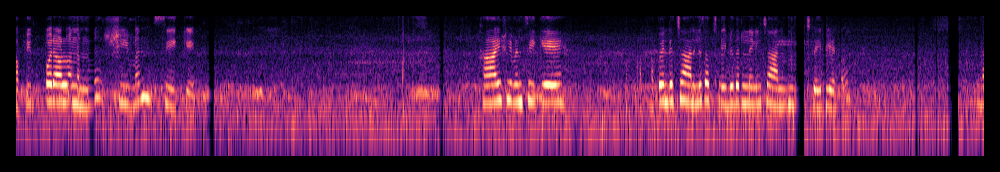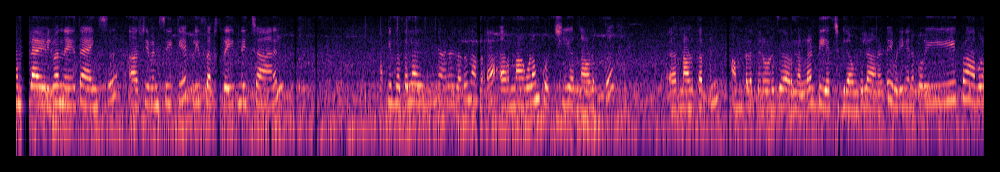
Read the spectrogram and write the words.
അപ്പം ഇപ്പോൾ ഒരാൾ വന്നിട്ടുണ്ട്. Shivan C K. Hi Shivan C K. അപ്പോൾ എന്റെ ചാനൽ സബ്സ്ക്രൈബ് ചെയ്തിട്ടില്ലെങ്കിൽ ചാനൽ സബ്സ്ക്രൈബ് ചെയ്യട്ടോ. നമ്മൾ ലൈവിൽ വന്നതിന് thanks Shivan C K please subscribe my channel അപ്പോൾ ഇന്നത്തെ ലൈവിൽ ഞാനുള്ളത് നമ്മുടെ എറണാകുളം കൊച്ചി എറണാകുളത്ത് എറണാകുളത്തപ്പൻ അമ്പലത്തിനോട് ചേർന്നുള്ള ഡി എച്ച് ഗ്രൗണ്ടിലാണ് കേട്ടോ ഇവിടെ ഇങ്ങനെ കുറേ പ്രാവുകൾ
